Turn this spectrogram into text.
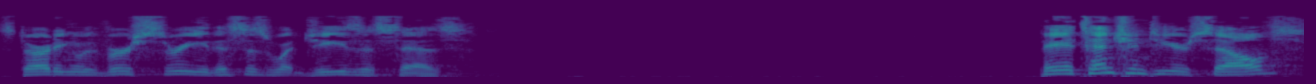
Starting with verse 3, this is what Jesus says Pay attention to yourselves.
